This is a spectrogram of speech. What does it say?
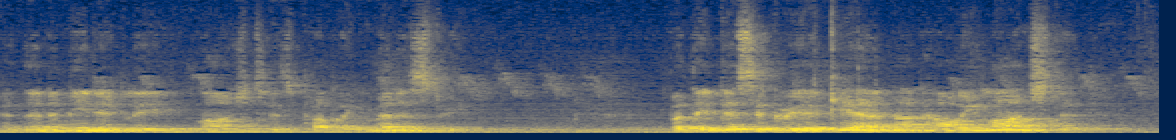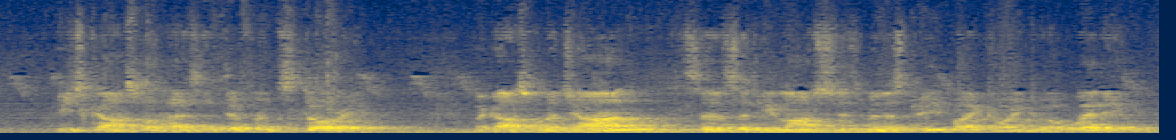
and then immediately launched his public ministry. But they disagree again on how he launched it. Each gospel has a different story. The Gospel of John says that he launched his ministry by going to a wedding in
